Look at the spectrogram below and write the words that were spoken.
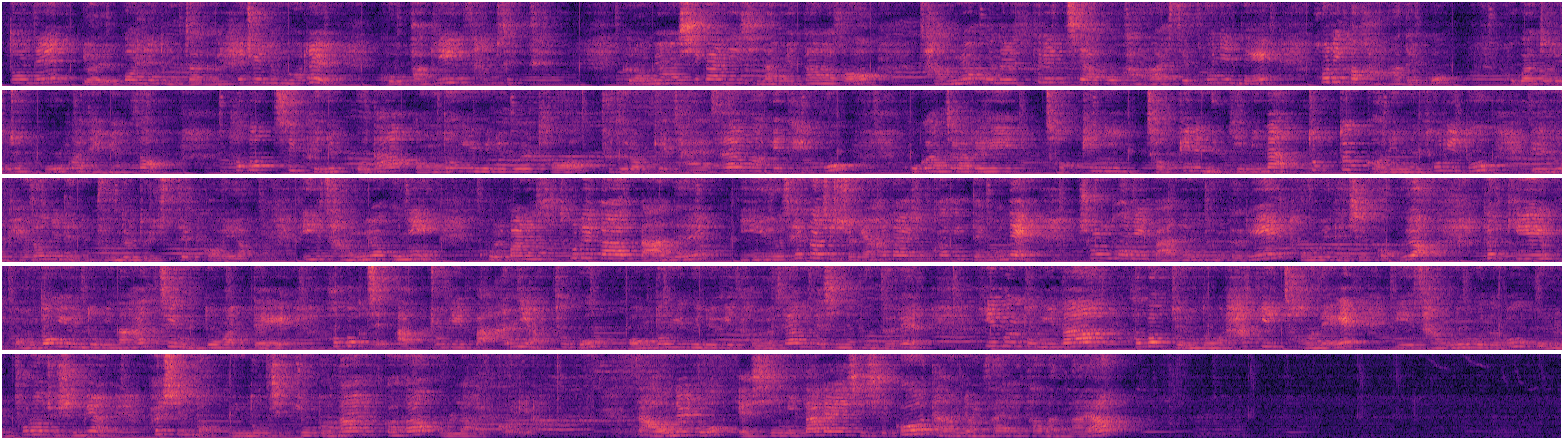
또는 10번의 동작을 해주는 거를 곱하기 3세트 그러면 시간이 지남에 따라서 장요근을 스트레치하고 강화했을 뿐인데 허리가 강화되고 고관절이 좀 보호가 되면서 허벅지 근육보다 엉덩이 근육을 더 부드럽게 잘 사용하게 되고 고관절의 접히는, 접히는 느낌이나 뚝뚝거리는 소리도 일부 개선이 되는 분들도 있을 거예요. 이 장요근이 골반에서 소리가 나는 이유 세 가지 중에 하나에 속하기 때문에 충분히 많은 분들이 도움이 되실 거고요. 특히 엉덩이 운동이나 하체 운동할 때 허벅지 앞쪽이 많이 아프고 엉덩이 근육이 덜 사용되시는 분들은 힙 운동이나 허벅지 운동을 하기 전에 이 장요근으로 몸을 풀어주시면 훨씬 더 운동 집중도나 효과가 올라갈 거예요. 자, 오늘도 열심히 따라해 주시고 다음 영상에서 만나요.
